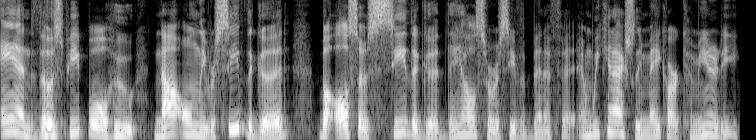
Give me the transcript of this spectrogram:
And those people who not only receive the good, but also see the good, they also receive a benefit. And we can actually make our community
